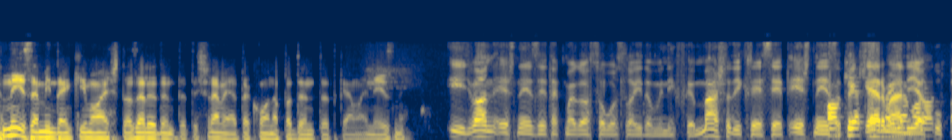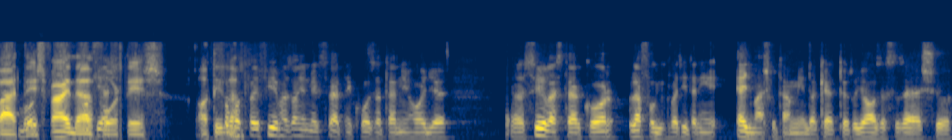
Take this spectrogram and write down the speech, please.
nézem mindenki ma este az elődöntött, és reméltek holnap a döntött kell majd nézni. Így van, és nézzétek meg a Szoboszlai Dominik film második részét, és nézzétek Germánia kupát, most, és Final Four-t, és Attila. Szoboszlai filmhez annyit még szeretnék hozzátenni, hogy szilveszterkor le fogjuk vetíteni egymás után mind a kettőt. Ugye az lesz az első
